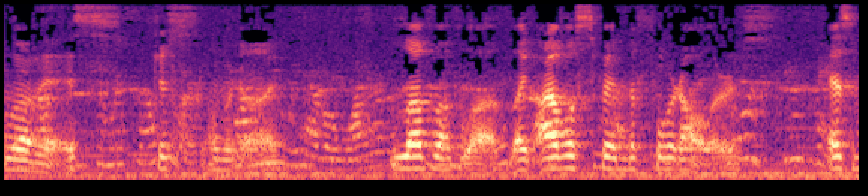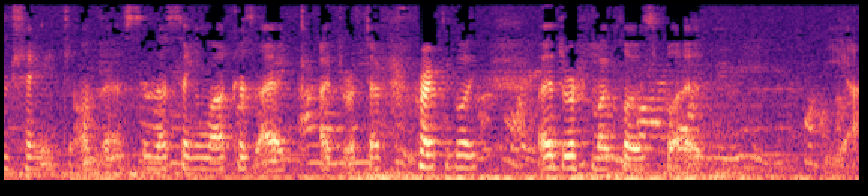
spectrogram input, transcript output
love it. It's just oh my god. Love love love. Like I will spend the four dollars and some change on this. And that's saying a lot because I, I thrift practically I thrift my clothes but yeah.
